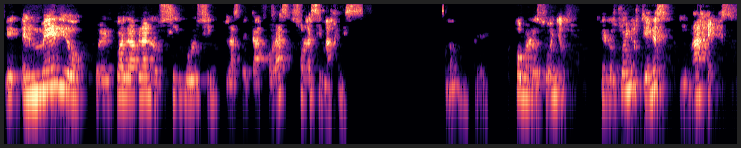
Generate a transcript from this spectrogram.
el medio por el cual hablan los símbolos y las metáforas son las imágenes. Como en los sueños. En los sueños tienes imágenes.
